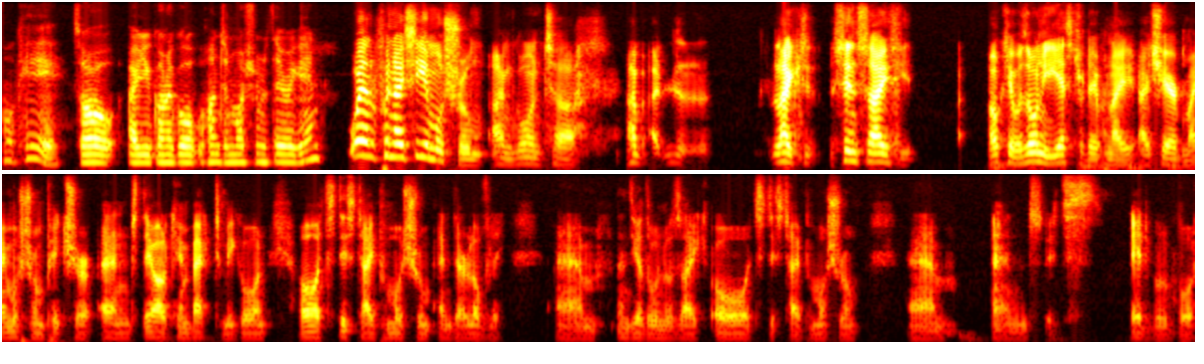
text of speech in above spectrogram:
Okay. So are you going to go hunting mushrooms there again? Well, when I see a mushroom, I'm going to, I'm, I, like since I, okay, it was only yesterday when I I shared my mushroom picture, and they all came back to me going, "Oh, it's this type of mushroom, and they're lovely," um, and the other one was like, "Oh, it's this type of mushroom, um, and it's edible, but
